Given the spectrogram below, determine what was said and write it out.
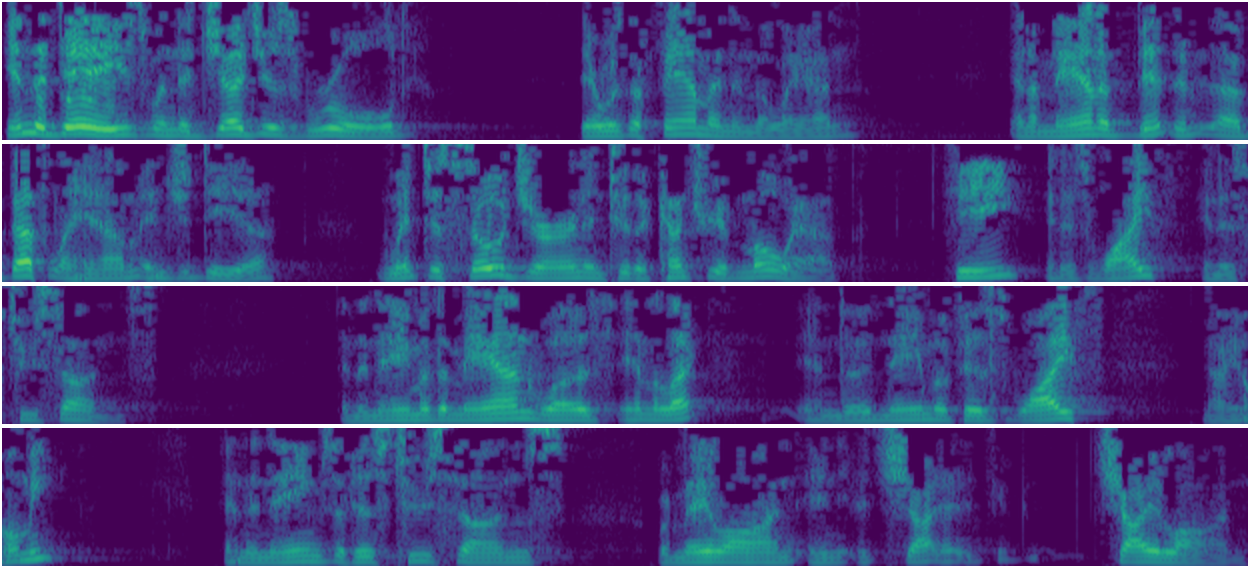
In the days when the judges ruled, there was a famine in the land, and a man of uh, Bethlehem in Judea went to sojourn into the country of Moab, he and his wife and his two sons. And the name of the man was Elimelech, and the name of his wife Naomi, and the names of his two sons were Mahlon and Chilion,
